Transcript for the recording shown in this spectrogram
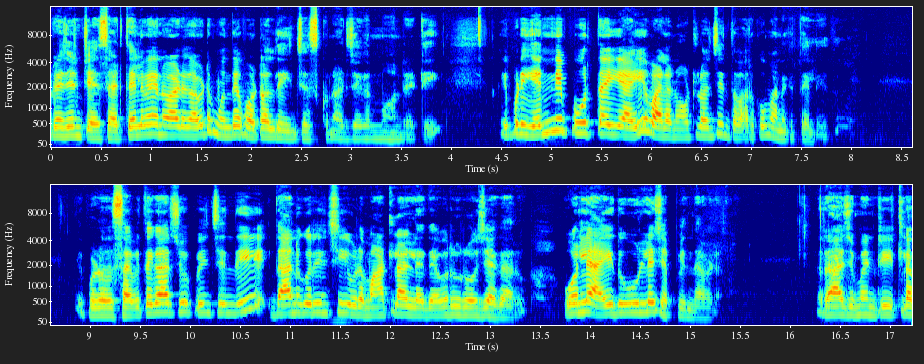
ప్రజెంట్ చేశాడు. తెలివైన వాడు కాబట్టి ముందే ఫోటోలు తీయించేసుకున్నాడు జగన్మోహన్ రెడ్డి. ఇప్పుడు ఎన్ని పూర్తయ్యాయి వాళ్ళ నోట్లోంచి ఇంతవరకు మనకు తెలియదు ఇప్పుడు సవిత గారు చూపించింది దాని గురించి ఈవిడ మాట్లాడలేదు ఎవరు? రోజా గారు. ఓన్లీ ఐదు ఊళ్ళే చెప్పింది ఆవిడ. రాజమండ్రి ఇట్లా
